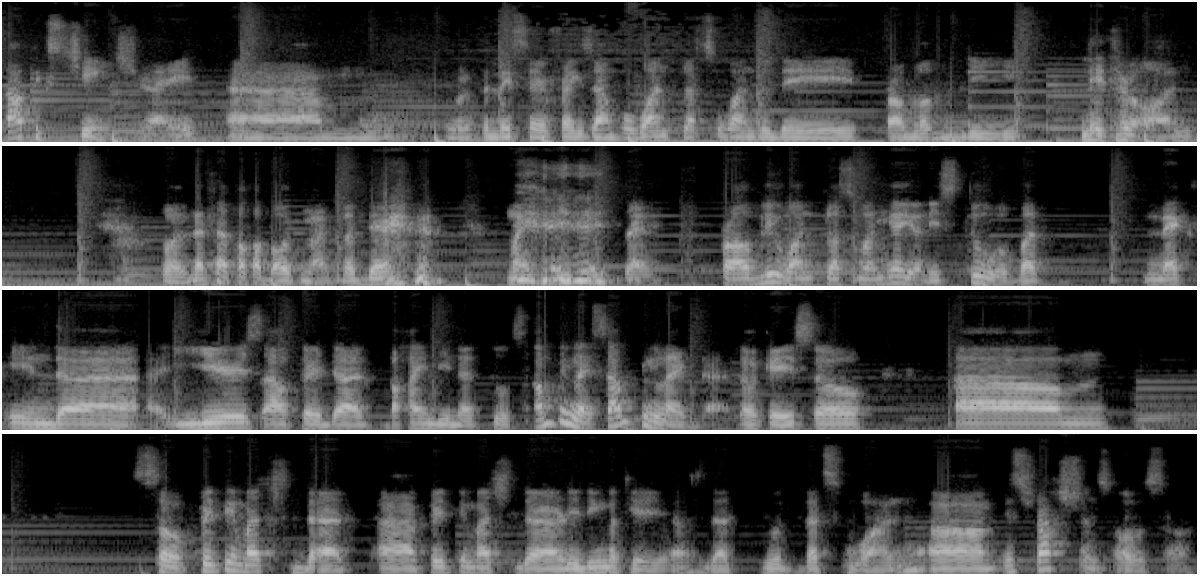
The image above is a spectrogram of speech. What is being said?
topics change, right? Um, let's say, for example, one plus one today, probably later on, well, let's not talk about math, but there might be different. probably one plus one ngayon is two, but next in the years after that, baka hindi na two. Something like something like that. Okay, so um, so pretty much that, uh, pretty much the reading materials. That would that's one. Um, instructions also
